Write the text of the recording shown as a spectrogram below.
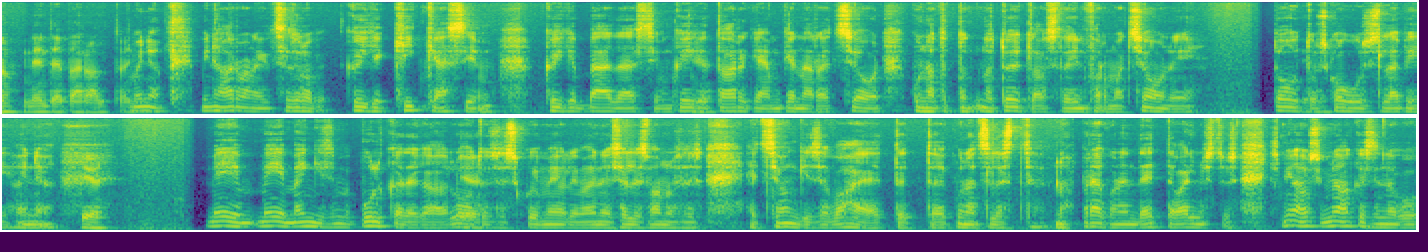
noh, nende päralt on ju, mina arvan, et see tuleb kõige kick-ass im, kõige badass im, kõige targem generatsioon, kui nad, nad, töötlevad seda informatsiooni tohutus koguses läbi, on ju meie, meie mängisime pulkadega looduses, kui me olime on ju selles vanuses, et see ongi see vahe, et, et kui nad sellest noh, praegu nende ettevalmistus, sest mina, mina hakkasin nagu,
